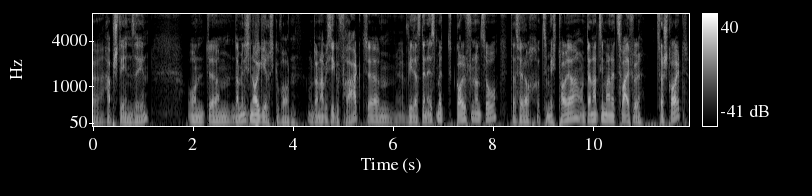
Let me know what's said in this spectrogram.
hab stehen sehen. Und ähm, dann bin ich neugierig geworden. Und dann habe ich sie gefragt, ähm, wie das denn ist mit Golfen und so. Das wäre doch ziemlich teuer. Und dann hat sie meine Zweifel zerstreut,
